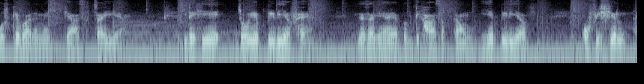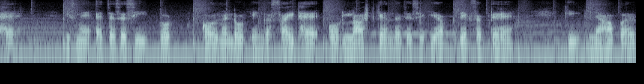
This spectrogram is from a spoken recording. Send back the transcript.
उसके बारे में क्या सच्चाई है? देखिए, जो ये पीडीएफ है, जैसा कि मैं आपको दिखा सकता हूँ, ये पीडीएफ ऑफिशियल है। इसमें H S S C dot government dot in का साइट है और लास्ट के अंदर जैसे कि आप देख सकते हैं कि यहाँ पर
